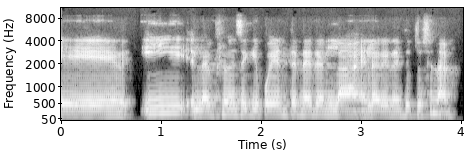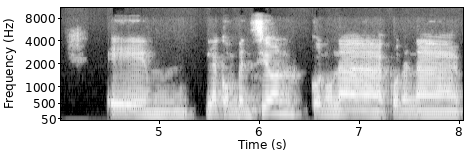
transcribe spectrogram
eh, y la influencia que pueden tener en la, en la arena institucional. Eh, la convención con una, con una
